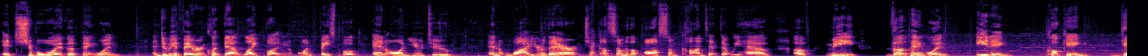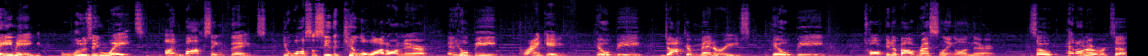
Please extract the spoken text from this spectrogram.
It's your boy, the Penguin. And do me a favor and click that like button on Facebook and on YouTube. And while you're there, check out some of the awesome content that we have of me, the Penguin, eating, cooking, gaming, losing weight, unboxing things. You'll also see the kilowatt on there, and he'll be pranking. He'll be documentaries. He'll be talking about wrestling on there. So head on over to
